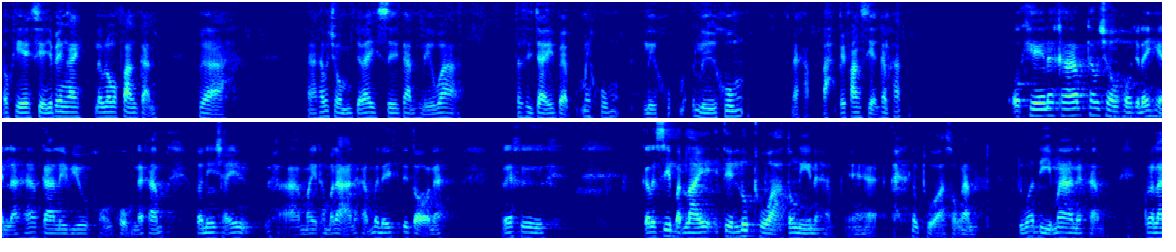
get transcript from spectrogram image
โอเค เสียงจะเป็นไง เราเรามาฟังกันเพื่อ ท่านผู้ชมจะได้ซื้อกันหรือว่าตัดสินใจแบบไม่คุ้มหรือหรือคุ้มนะครับไปไปฟังเสียงกันครับ โอเคนะครับท่านผู้ชมคงจะได้เห็นแล้วครับการรีวิวของผมนะครับ ตอนนี้ใช้ไมค์ธรรมดานะครับ ไม่ได้ติดต่อนะนี่คือ Galaxy บัตไลท์เตียนรูปถั่วตรงนี้นะครับนะฮะรูปถั่วสองอันถือว่าดีมากนะครับ เวลา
